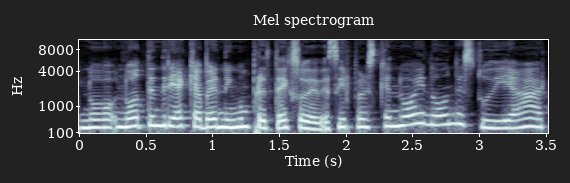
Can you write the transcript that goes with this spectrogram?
no, no tendría que haber ningún pretexto de decir, pero es que no hay dónde estudiar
